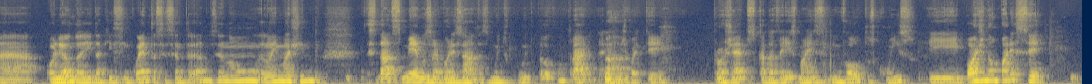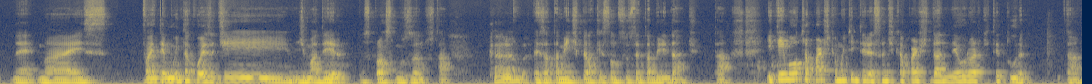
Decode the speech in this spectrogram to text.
ah, olhando aí daqui 50, 60 anos, eu não, eu não imagino cidades menos arborizadas, muito, muito pelo contrário. Né? Uhum. A gente vai ter projetos cada vez mais envoltos com isso e pode não parecer, né? mas vai ter muita coisa de, de madeira nos próximos anos, tá? Caramba! Exatamente pela questão de sustentabilidade, tá? E tem uma outra parte que é muito interessante, que é a parte da neuroarquitetura. Tá?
